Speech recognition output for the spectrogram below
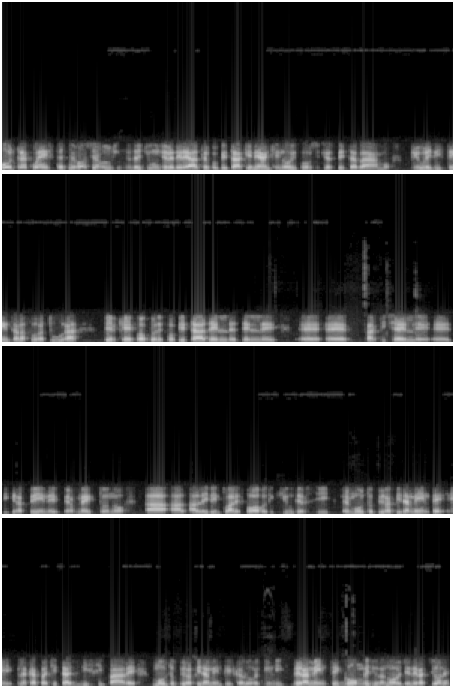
Oltre a queste però siamo riusciti ad aggiungere delle altre proprietà che neanche noi forse ci aspettavamo, più resistenza alla foratura, perché proprio le proprietà del, delle eh, eh, particelle eh, di grafene permettono a, a, all'eventuale foro di chiudersi eh, molto più rapidamente e la capacità di dissipare molto più rapidamente il calore. Quindi veramente gomme di una nuova generazione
